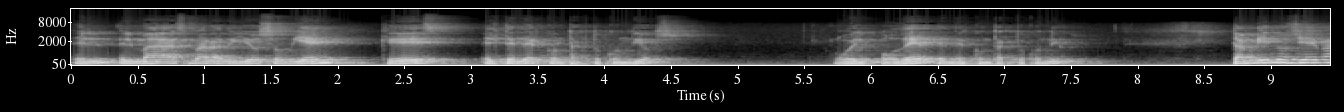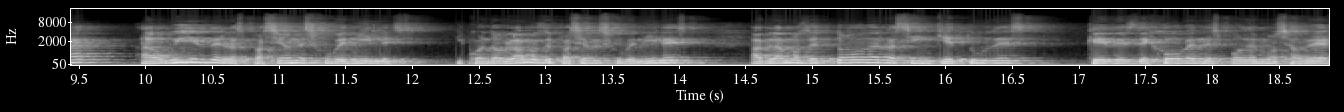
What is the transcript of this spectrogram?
el, más maravilloso bien, que es el tener contacto con Dios, o el poder tener contacto con Dios. También nos lleva a huir de las pasiones juveniles. Y cuando hablamos de pasiones juveniles, hablamos de todas las inquietudes que desde jóvenes podemos haber,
